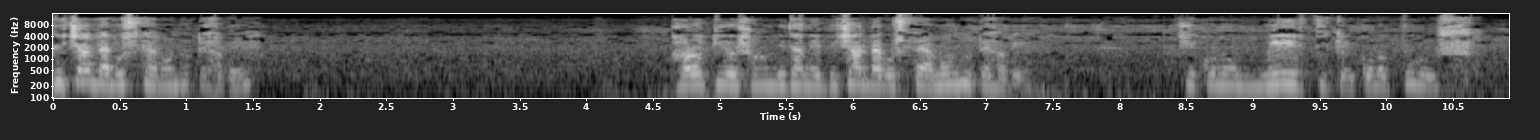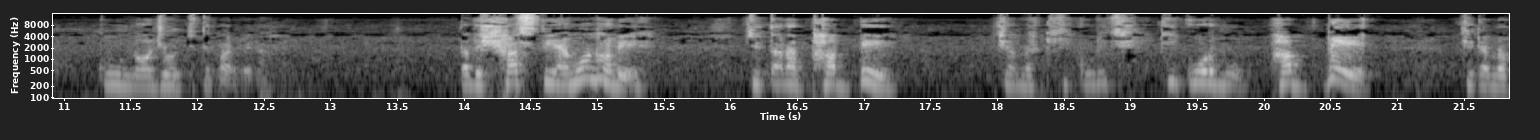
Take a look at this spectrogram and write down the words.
বিচার ব্যবস্থা এমন হতে হবে। ভারতীয় সংবিধানে বিচার ব্যবস্থা এমন হতে হবে যে কোনো মেয়ের দিকে কোনো পুরুষ কু নজর দিতে পারবে না। তাদের শাস্তি এমন হবে যে তারা ভাববে যে আমরা কি করেছি, কি করব, ভাববে। যেটা আমরা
